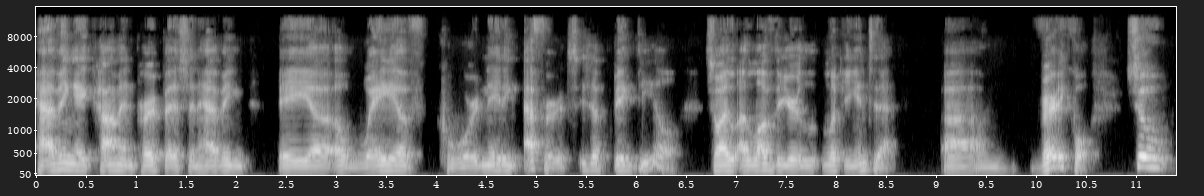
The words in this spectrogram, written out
having a common purpose and having a uh, a way of coordinating efforts is a big deal. So i, I love that you're looking into that. Um, very cool. So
